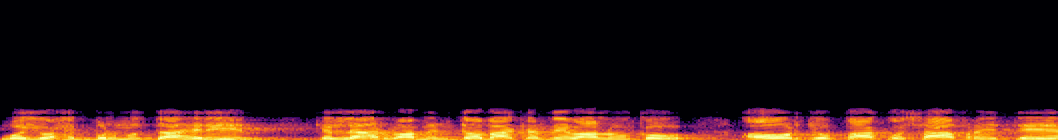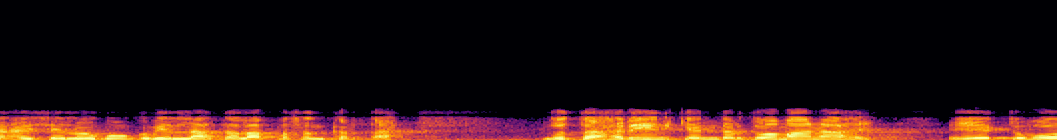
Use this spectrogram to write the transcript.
وہ یحب المطاہرین، کہ اللہ اربامن توبہ کرنے والوں کو اور جو پاک و صاف رہتے ہیں، ایسے لوگوں کو بھی اللہ تعالیٰ پسند کرتا ہے۔ متحرین کے اندر دو معنی ہے ایک تو وہ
